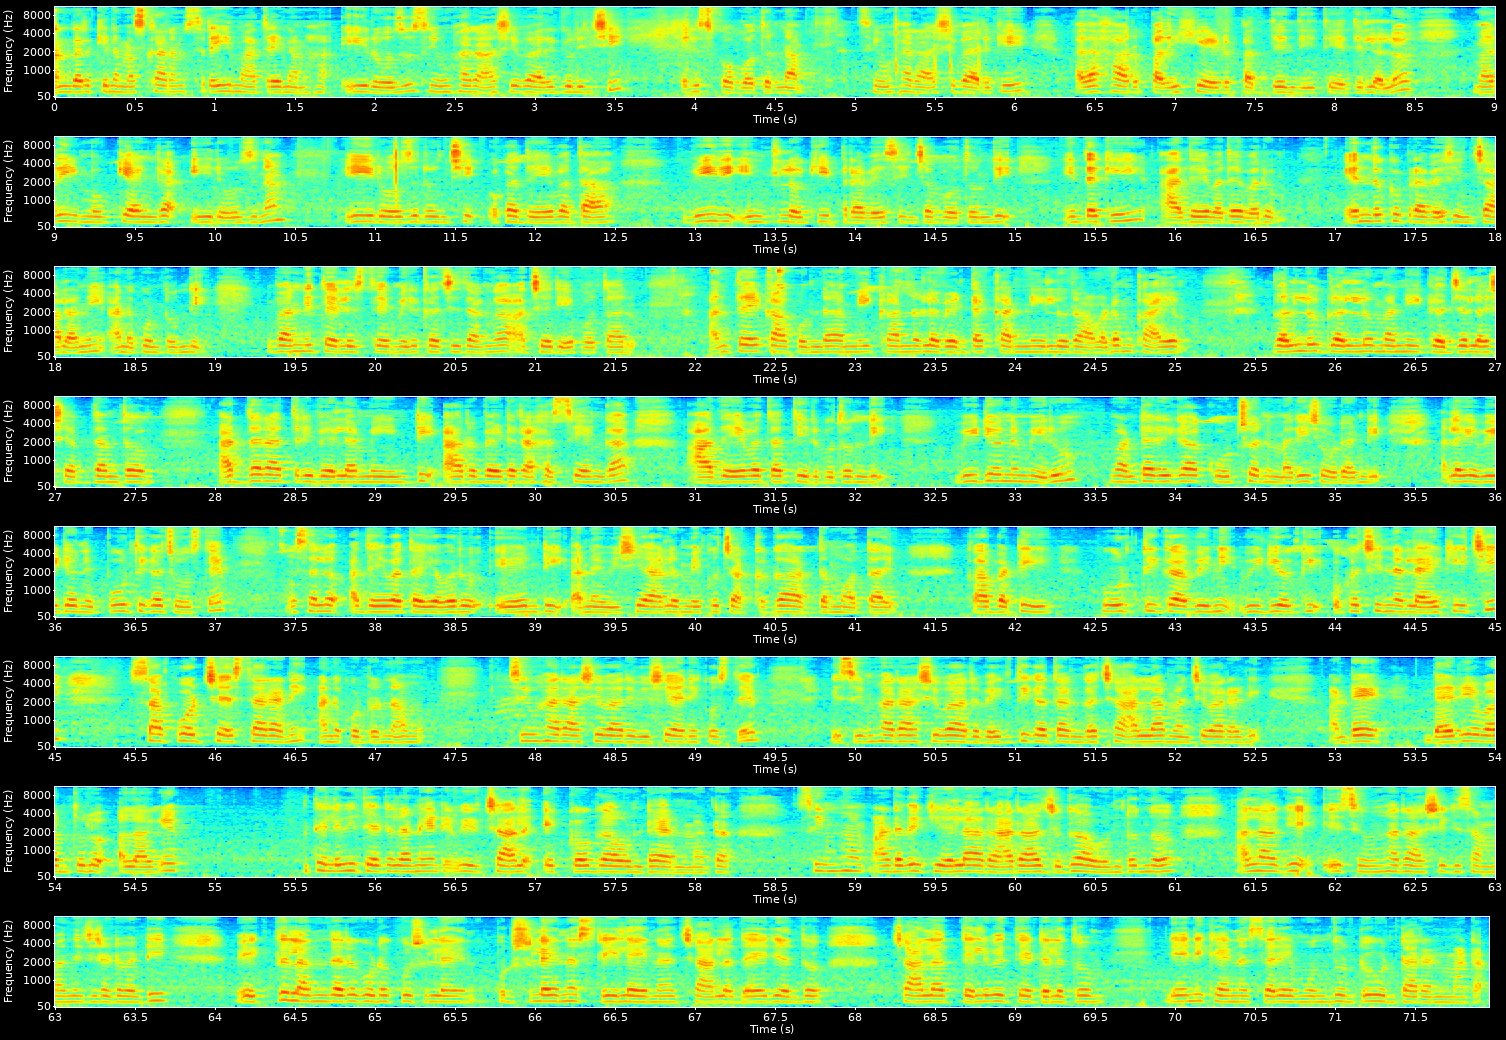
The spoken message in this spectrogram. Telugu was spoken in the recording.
అందరికీ నమస్కారం. శ్రీ మాత్రే నమ. ఈరోజు సింహరాశి వారి గురించి తెలుసుకోబోతున్నాం. సింహరాశి వారికి పదహారు పదిహేడు పద్దెనిమిది తేదీలలో మరి ముఖ్యంగా ఈ రోజున ఈ రోజు నుంచి ఒక దేవత వీరి ఇంట్లోకి ప్రవేశించబోతుంది. ఇంతకీ ఆ దేవత ఎవరు? ఎందుకు ప్రవేశించాలని అనుకుంటుంది. ఇవన్నీ తెలిస్తే మీరు ఖచ్చితంగా ఆశ్చర్యపోతారు. అంతేకాకుండా మీ కన్నుల వెంట కన్నీళ్ళు రావడం ఖాయం. గల్లు గల్లుమని గజ్జల శబ్దంతో అర్ధరాత్రి వేళ మీ ఇంటి ఆరుబయట రహస్యంగా ఆ దేవత తిరుగుతుంది. వీడియోని మీరు ఒంటరిగా కూర్చొని మరీ చూడండి. అలాగే వీడియోని పూర్తిగా చూస్తే అసలు ఆ దేవత ఎవరు ఏంటి అనే విషయాలు మీకు చక్కగా అర్థమవుతాయి. కాబట్టి పూర్తిగా విని వీడియోకి ఒక చిన్న లైక్ ఇచ్చి సపోర్ట్ చేస్తారని అనుకుంటున్నాము. సింహరాశి వారి విషయానికి వస్తే ఈ సింహరాశి వారు వ్యక్తిగతంగా చాలా మంచివారండి. అంటే ధైర్యవంతులు అలాగే తెలివితేటలు అనేటివి వీరు చాలా ఎక్కువగా ఉంటాయన్నమాట. సింహం అడవికి ఎలా రారాజుగా ఉంటుందో అలాగే ఈ సింహరాశికి సంబంధించినటువంటి వ్యక్తులందరూ కూడా కుషులైన పురుషులైన స్త్రీలైన చాలా ధైర్యంతో చాలా తెలివితేటలతో దేనికైనా సరే ముందుంటూ ఉంటారనమాట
